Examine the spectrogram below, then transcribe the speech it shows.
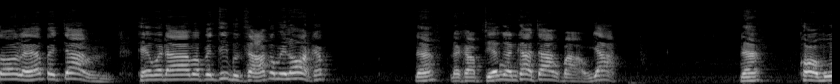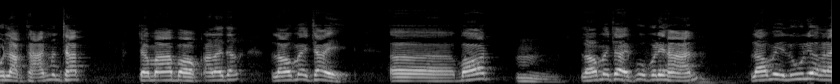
ตอแหลไปจ้าง เทวดามาเป็นที่ปรึกษาก็ไม่รอดครับนะนะครับ เสียเงินค่าจ้างเปล่ายากนะข้อมูลหลักฐานมันชัด จะมาบอกอะไรทั้งเราไม่ใช่เอ่อบอสอืมเราไม่ใช่ผู้บริหาร เราไม่รู้เรื่องอะไร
